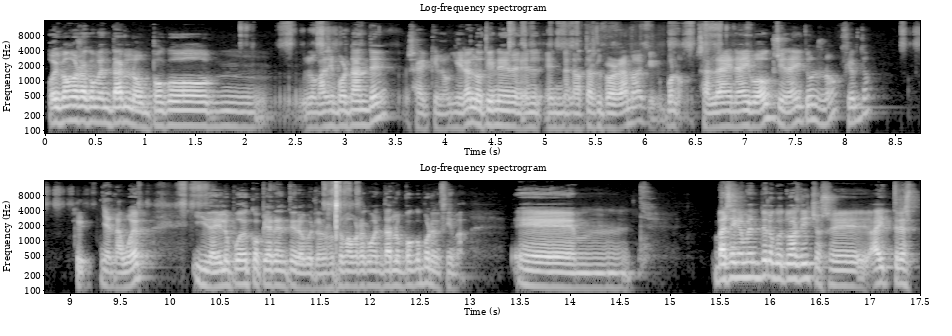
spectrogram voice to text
Hoy vamos a comentarlo un poco mm, lo más importante, o sea, quien lo quiera lo tiene en, las notas del programa, que bueno, saldrá en iBox y en iTunes, ¿no? ¿Cierto? Sí. Y en la web, y de ahí lo puede copiar entero, pero nosotros vamos a comentarlo un poco por encima. Em, básicamente lo que tú has dicho, hay tres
